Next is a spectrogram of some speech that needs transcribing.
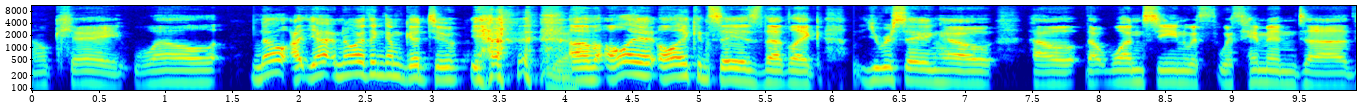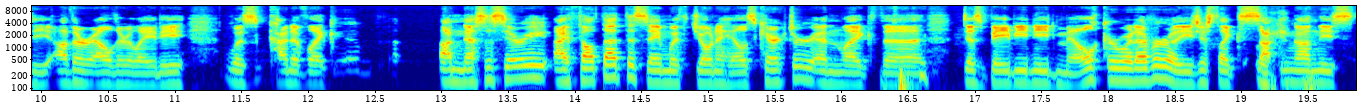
Okay. Well, no, I, yeah, no, I think I'm good too. Yeah. Yeah. Um, all I all I can say is that like you were saying how how that one scene with with him and uh, the other elder lady was kind of like unnecessary. I felt that the same with Jonah Hill's character and like the does baby need milk or whatever? Or he's just like sucking on these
